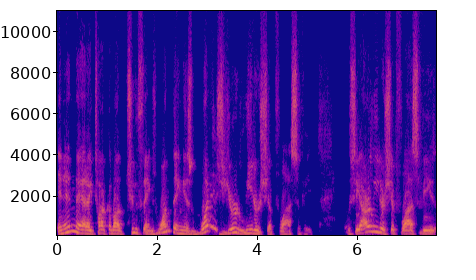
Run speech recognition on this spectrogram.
And in that i talk about two things. One thing is what is your leadership philosophy? See our leadership philosophy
